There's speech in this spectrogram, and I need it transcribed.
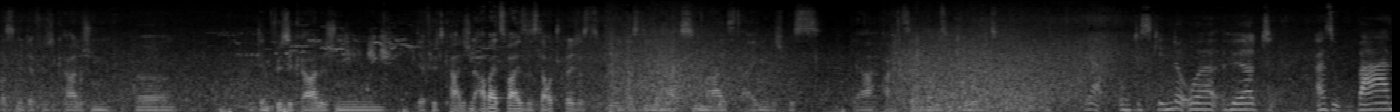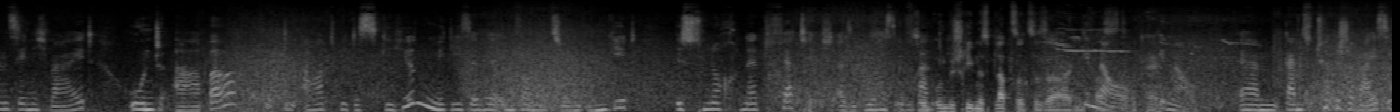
was mit der physikalischen, äh, mit dem physikalischen, der physikalischen Arbeitsweise des Lautsprechers zu tun, dass die maximalst eigentlich bis ja, 18, 19 Kilohertz. Ja, und das Kinderohr hört also wahnsinnig weit und aber die Art, wie das Gehirn mit dieser Herinformation umgeht, ist noch nicht fertig. Also du hast gefragt. So ein unbeschriebenes Blatt sozusagen. Genau, okay. genau. Ähm, ganz typischerweise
